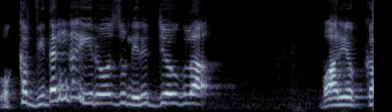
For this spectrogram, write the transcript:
ఒక్క విధంగా ఈరోజు నిరుద్యోగుల వారి యొక్క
